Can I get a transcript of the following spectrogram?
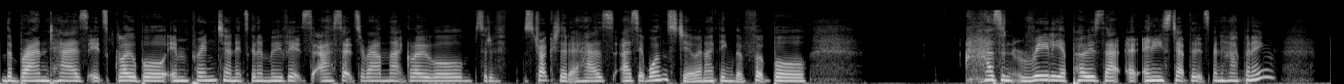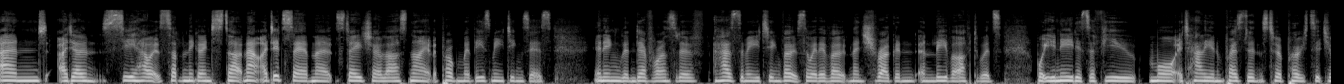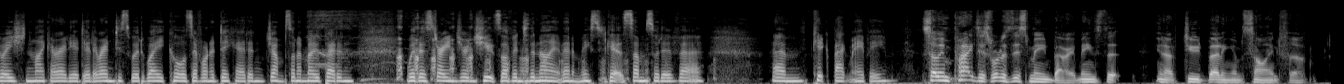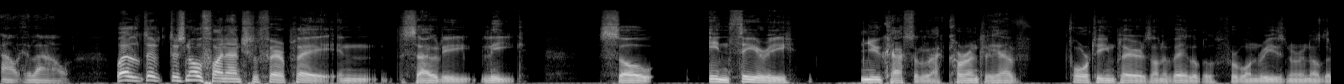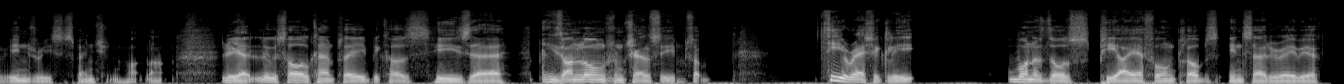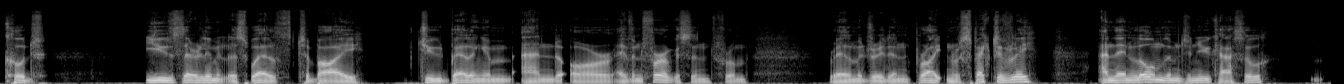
the brand has its global imprint and it's going to move its assets around that global sort of structure that it has as it wants to. And I think that football hasn't really opposed that at any step that it's been happening and I don't see how it's suddenly going to start now. I did say on the stage show last night the problem with these meetings is in England everyone sort of has the meeting, votes the way they vote, and then shrug and, and leave afterwards. What you need is a few more Italian presidents to approach the situation like Aurelio De Laurentiis would, where he calls everyone a dickhead and jumps on a moped and with a stranger and shoots off into the night. Then it makes you get some sort of uh, um, kickback, maybe. So in practice, what does this mean, Barry? It means that you know if Jude Bellingham signed for Al Hilal well, there, there's no financial fair play in the Saudi league, so in theory, Newcastle currently have 14 players unavailable for one reason or another, injury, suspension, whatnot. Yeah, Lewis Hall can't play because he's uh, he's on loan from Chelsea. So theoretically, one of those PIF-owned clubs in Saudi Arabia could use their limitless wealth to buy Jude Bellingham and or Evan Ferguson from Real Madrid and Brighton respectively, and then loan them to Newcastle,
